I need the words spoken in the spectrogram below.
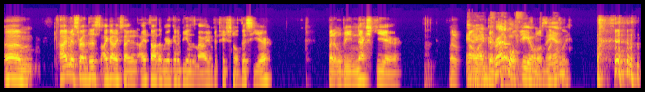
Um, I misread this. I got excited. I thought that we were going to be in the Maui Invitational this year, but it will be next year. When an incredible field, man.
